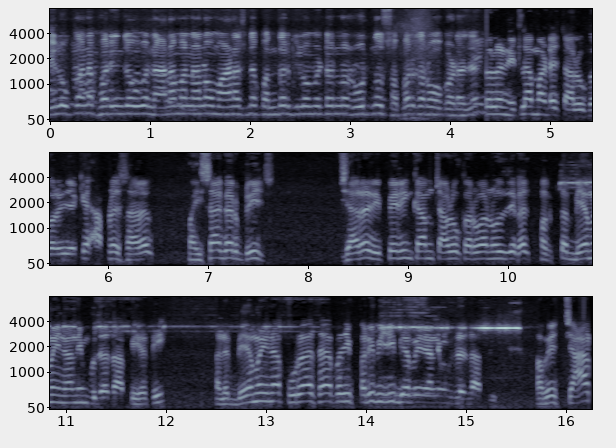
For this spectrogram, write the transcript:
એ લોકોને ફરીને જવું. નાનામાં નાનો માણસને પંદર કિલોમીટરનો રોજનો સફર કરવો પડે છે આંદોલન એટલા માટે ચાલુ કર્યું છે કે આપણે સારા મહીસાગર બ્રિજ જ્યારે રિપેરિંગ કામ ચાલુ કરવાનું હતું ફક્ત બે મહિનાની મુદત આપી હતી અને બે મહિના પૂરા થયા પછી ફરી બીજી બે મહિનાની મુદત આપી હવે ચાર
